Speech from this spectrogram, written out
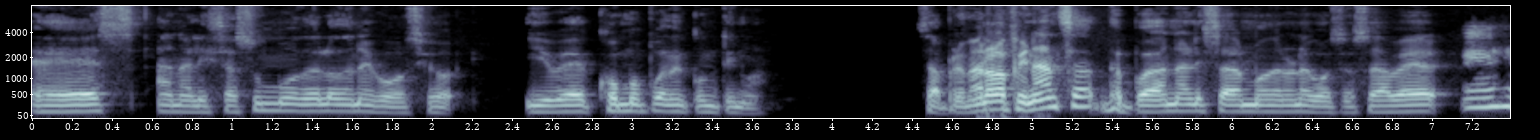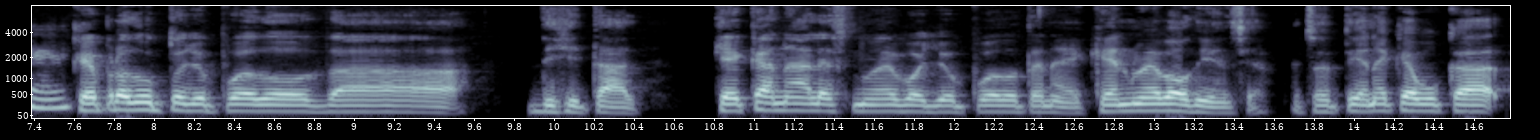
es analizar su modelo de negocio y ver cómo pueden continuar. O sea, primero la finanza, después analizar el modelo de negocio, o sea, ver qué producto yo puedo dar digital, qué canales nuevos yo puedo tener, qué nueva audiencia. Entonces tiene que buscar,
